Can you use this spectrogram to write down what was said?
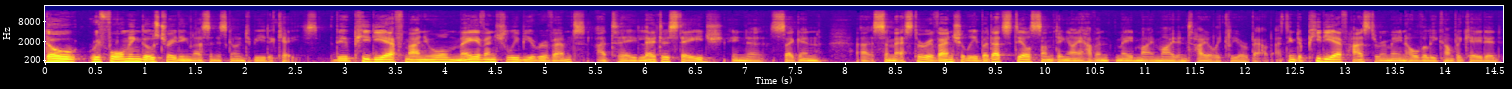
Though reforming those trading lessons is going to be the case. The PDF manual may eventually be revamped at a later stage in the second uh, semester eventually, but that's still something I haven't made my mind entirely clear about. I think the PDF has to remain overly complicated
